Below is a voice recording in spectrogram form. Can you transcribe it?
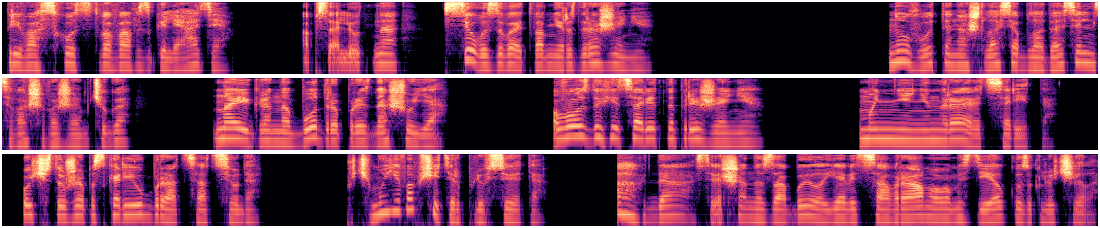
превосходство во взгляде. Абсолютно все вызывает во мне раздражение. Ну вот и нашлась обладательница вашего жемчуга — Наигранно бодро произношу я. В воздухе царит напряжение. Мне не нравится Рита. Хочется уже поскорее убраться отсюда. Почему я вообще терплю все это? Ах, да, совершенно забыла. Я ведь с Аврамовым сделку заключила.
